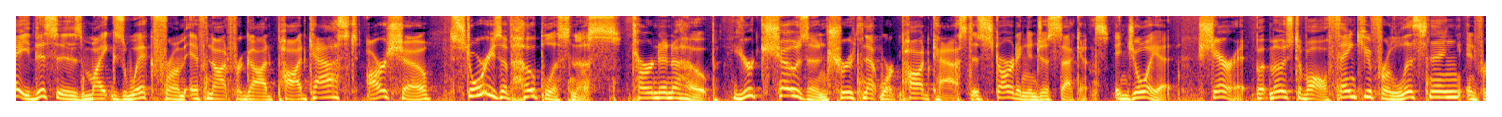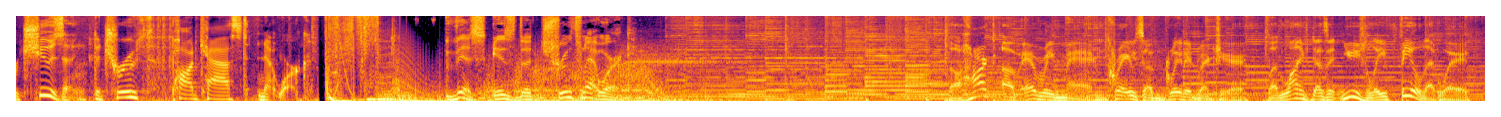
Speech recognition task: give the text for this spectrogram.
Hey, this is Mike Zwick from If Not For God podcast. Our show, Stories of Hopelessness Turned into Hope. Your chosen Truth Network podcast is starting in just seconds. Enjoy it, share it, but most of all, thank you for listening and for choosing the Truth Podcast Network. This is the Truth Network. The heart of every man craves a great adventure, but life doesn't usually feel that way.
